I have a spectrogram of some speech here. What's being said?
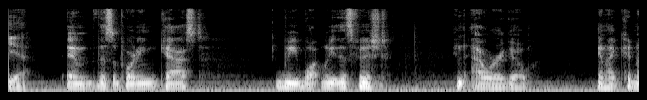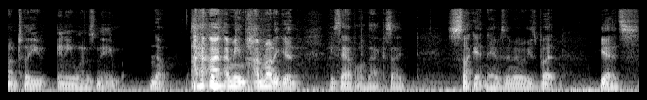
Yeah. and the supporting cast. We we this finished an hour ago, and I could not tell you anyone's name. No. I, I, I mean, I'm not a good example of that because I suck at names in movies, but yeah, it's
